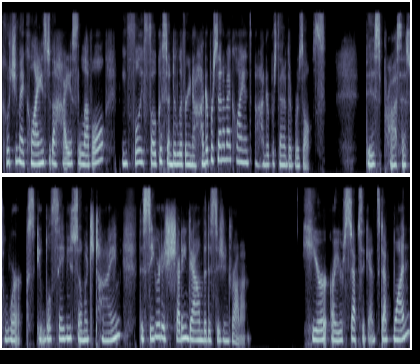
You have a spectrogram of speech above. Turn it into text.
coaching my clients to the highest level, being fully focused on delivering 100% of my clients 100% of the results. This process works. It will save you so much time. The secret is shutting down the decision drama. Here are your steps again. Step one,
